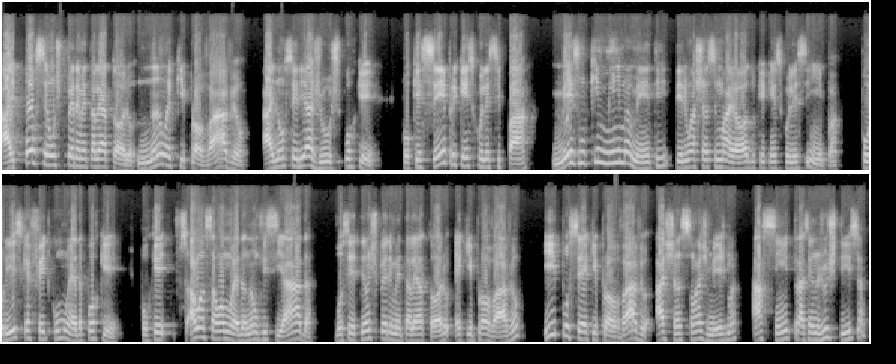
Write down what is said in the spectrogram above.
Aí, por ser um experimento aleatório não equiprovável, aí não seria justo. Por quê? Porque sempre quem escolhesse par, mesmo que minimamente, teria uma chance maior do que quem escolhesse ímpar. Por isso que é feito com moeda. Por quê? Porque ao lançar uma moeda não viciada, você tem um experimento aleatório equiprovável, e por ser equiprovável, as chances são as mesmas, assim trazendo justiça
